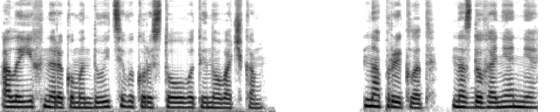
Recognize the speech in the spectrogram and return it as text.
але їх не рекомендується використовувати новачкам. Наприклад, наздоганяння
